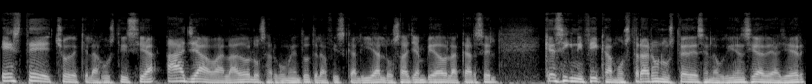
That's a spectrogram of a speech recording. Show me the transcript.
este hecho de que la justicia haya avalado los argumentos de la fiscalía, los haya enviado a la cárcel, ¿qué significa? Mostraron ustedes en la audiencia de ayer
